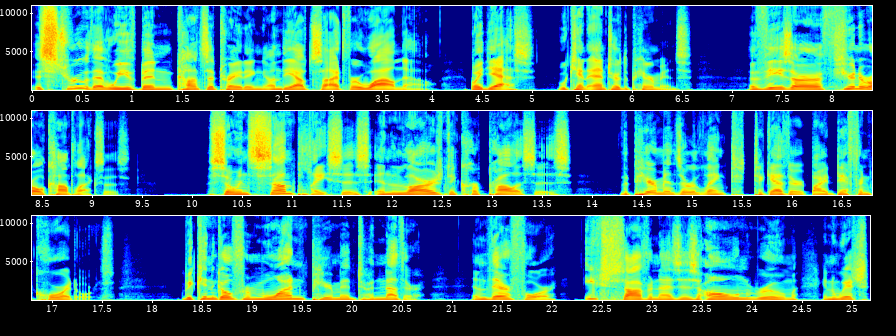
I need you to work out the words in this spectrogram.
It's true that we've been concentrating on the outside for a while now, but yes, we can enter the pyramids. These are funeral complexes. So, in some places, in large necropolises, the pyramids are linked together by different corridors. We can go from one pyramid to another, and therefore each sovereign has his own room in which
